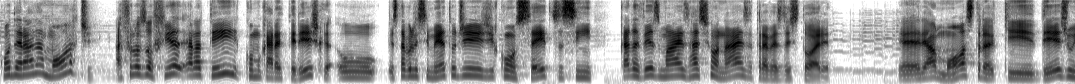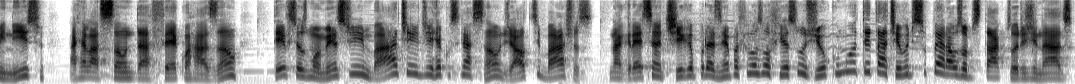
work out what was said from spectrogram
condenada à morte. A filosofia ela tem como característica o estabelecimento de, de conceitos assim cada vez mais racionais através da história. Ela mostra que desde o início a relação da fé com a razão teve seus momentos de embate e de reconciliação, de altos e baixos. Na Grécia Antiga, por exemplo, a filosofia surgiu como uma tentativa de superar os obstáculos originados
